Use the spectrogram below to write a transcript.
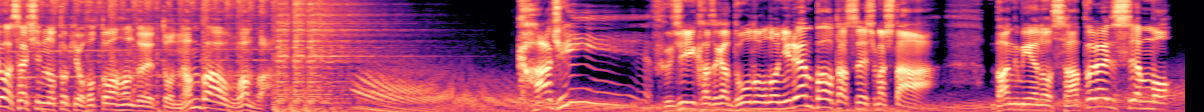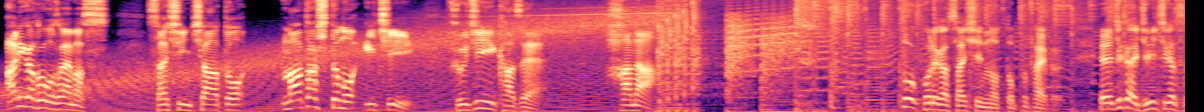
では最新の TOKIOHOT100 ナンバーワンは。カジー藤井風が堂々の2連覇を達成しました。番組へのサプライズ出演もありがとうございます。最新チャートまたしても1位藤井風花。とこれが最新のトップ5、えー次回11月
